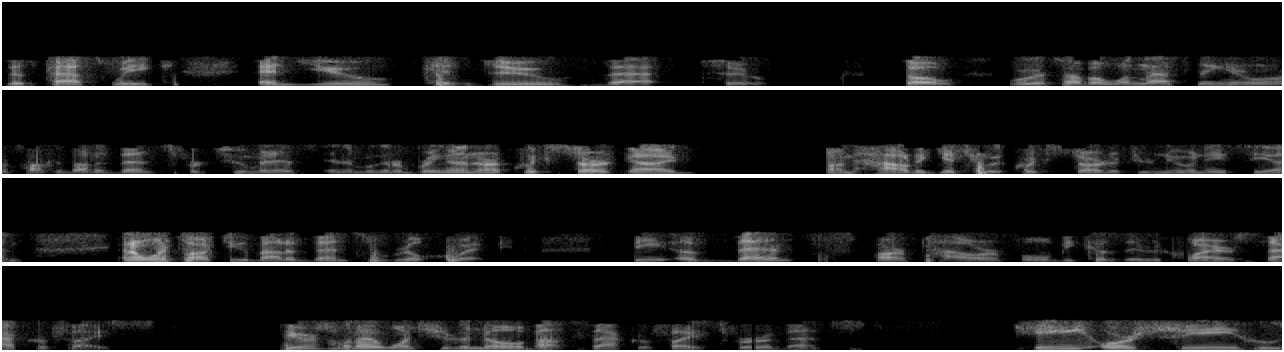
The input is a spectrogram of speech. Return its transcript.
this past week. And you can do that too. So we're going to talk about one last thing here. We're going to talk about events for two minutes, and then we're going to bring in our quick start guide on how to get you a quick start if you're new in ACN. And I want to talk to you about events real quick. The events are powerful because they require sacrifice. Here's what I want you to know about sacrifice for events. He or she who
